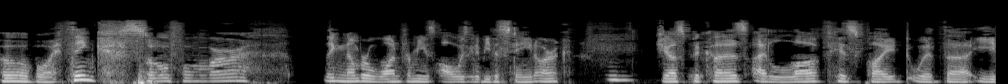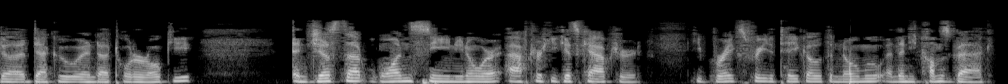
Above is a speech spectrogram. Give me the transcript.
Oh boy, I think so far, I think number one for me is always going to be the Stain arc. Mhm. Just because I love his fight with uh, Ida, Deku, and uh, Todoroki. And just that one scene, you know, where after he gets captured, he breaks free to take out the Nomu, and then he comes back.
